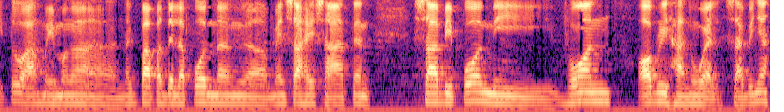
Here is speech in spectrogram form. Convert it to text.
ito ah, may mga nagpapadala po ng ah, mensahe sa atin. Sabi po ni Von Aubrey Hanuel, sabi niya,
